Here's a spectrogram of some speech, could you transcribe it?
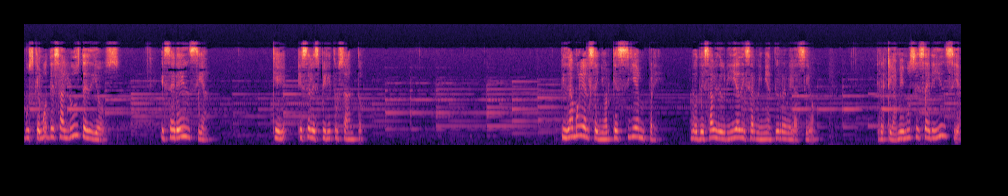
busquemos de esa luz de Dios, esa herencia que es el Espíritu Santo Pidámosle al Señor que siempre nos dé sabiduría, discernimiento y revelación. Reclamemos esa herencia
